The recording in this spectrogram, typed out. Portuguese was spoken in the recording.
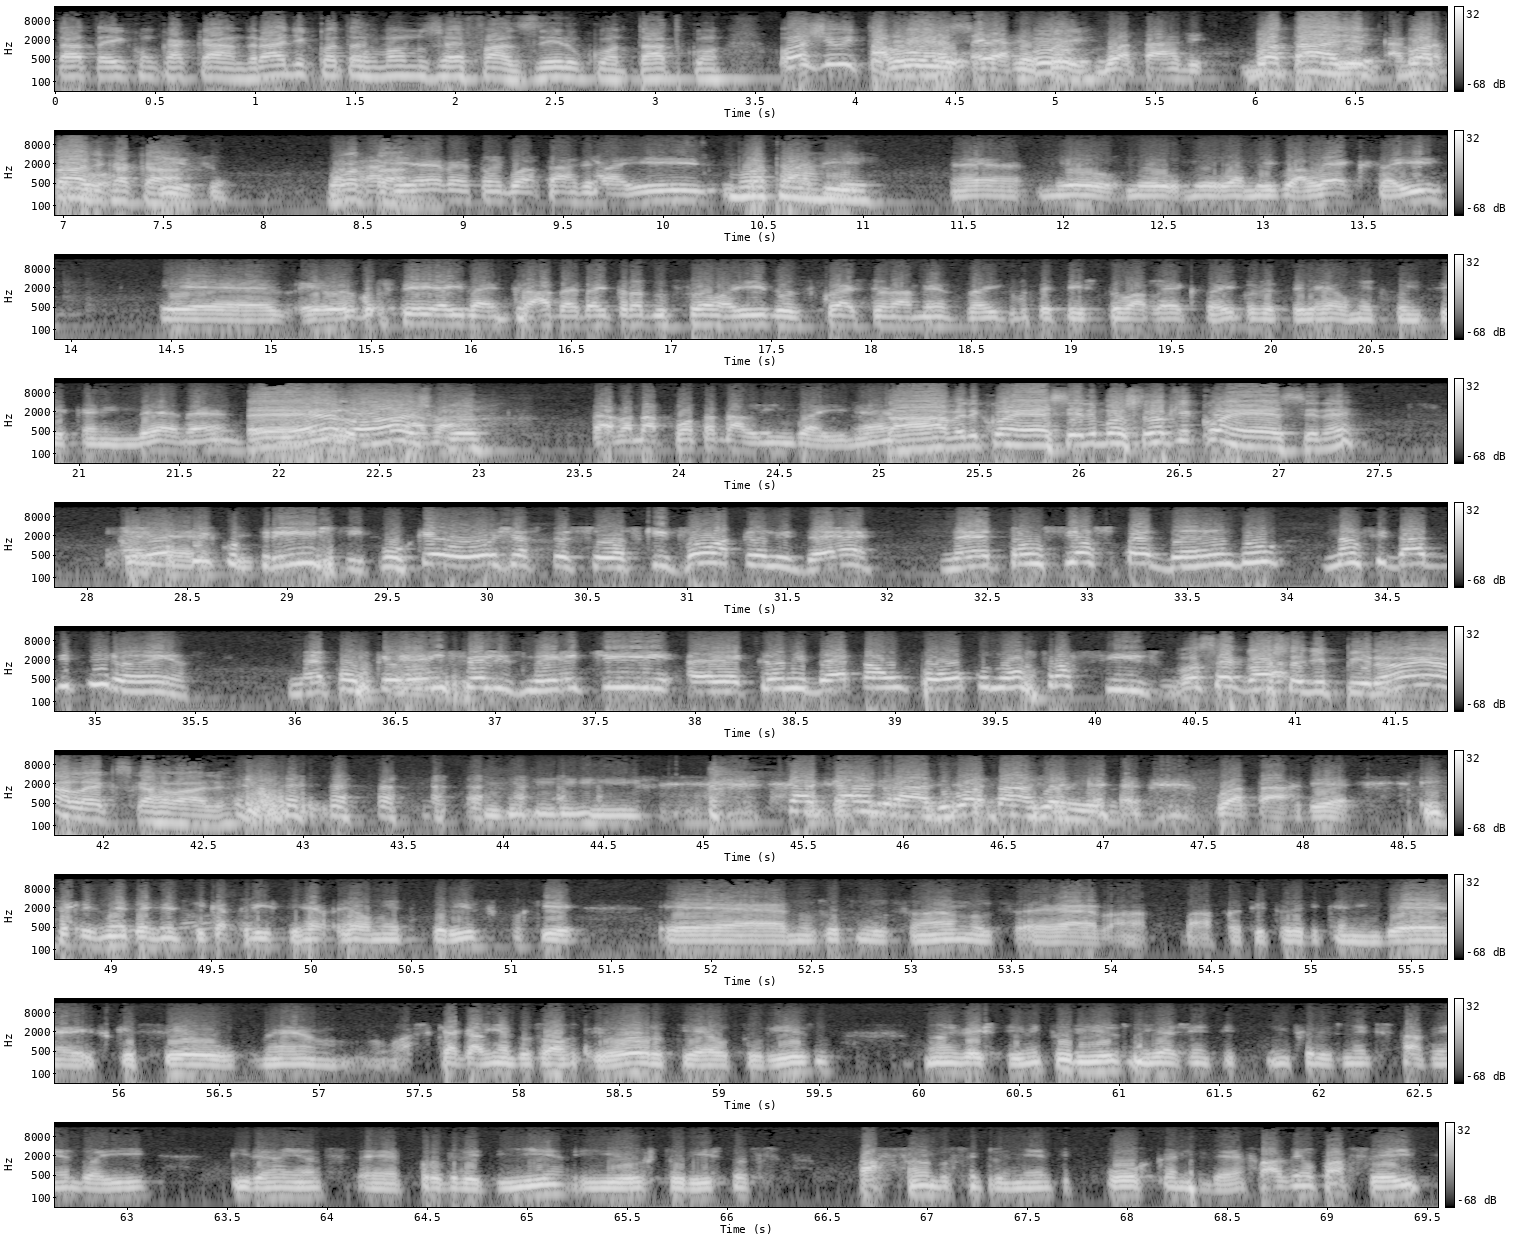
contato aí com o Cacá Andrade, enquanto vamos refazer o contato com. Hoje o ITPS. Alô, Oi. Boa tarde. Boa tarde, boa, boa tarde, Cacá. Isso. Boa, boa tarde, tarde, Everton, boa tarde, Laís. Boa, boa tarde, tarde é, meu, meu, meu amigo Alex aí. É, eu gostei aí da entrada, da introdução aí, dos questionamentos aí que você testou, Alex, aí, para se ele realmente conhecia Canindé, né? É, ele lógico. Tava, tava, na ponta da língua aí, né? Tava, ele conhece, ele mostrou que conhece, né? Eu fico triste porque hoje as pessoas que vão a Canindé estão né, se hospedando na cidade de Piranhas. Né, porque, infelizmente, é, Canindé está um pouco no ostracismo. Você gosta de piranha, Alex Carvalho? Cacá Andrade, boa tarde, amigo. boa tarde. É. Infelizmente, a gente fica triste realmente por isso, porque é, nos últimos anos, é, a, a, Prefeitura de Canindé esqueceu, né, acho que a galinha dos ovos de ouro, que é o turismo, não investiu em turismo e a gente, infelizmente, está vendo aí piranhas é, progredir e os turistas passando simplesmente por Canindé, fazem o passeio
